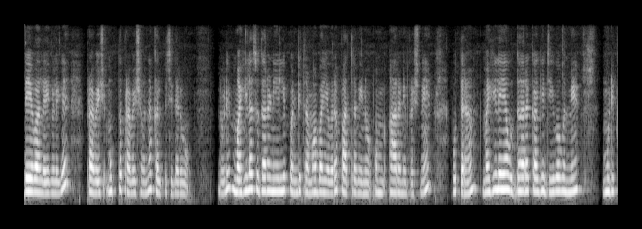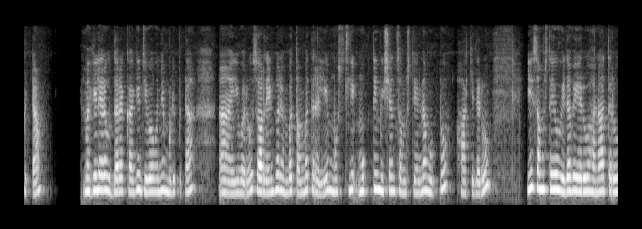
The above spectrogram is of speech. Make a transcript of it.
ದೇವಾಲಯಗಳಿಗೆ ಪ್ರವೇಶ, ಮುಕ್ತ ಪ್ರವೇಶವನ್ನು ಕಲ್ಪಿಸಿದರು. ನೋಡಿ, ಮಹಿಳಾ ಸುಧಾರಣೆಯಲ್ಲಿ ಪಂಡಿತ್ ರಮಾಬಾಯಿ ಅವರ ಪಾತ್ರವೇನು? ಆರನೇ ಪ್ರಶ್ನೆ. ಉತ್ತರ, ಮಹಿಳೆಯ ಉದ್ಧಾರಕ್ಕಾಗಿ ಜೀವವನ್ನೇ ಮುಡಿಪಿಟ್ಟ, ಮಹಿಳೆಯರ ಉದ್ಧಾರಕ್ಕಾಗಿ ಜೀವವನ್ನೇ ಮುಡಿಪಿಟ್ಟ ಇವರು ಸಾವಿರದ ಎಂಟುನೂರ ಎಂಬತ್ತೊಂಬತ್ತರಲ್ಲಿ ಮುಸ್ಲಿಂ, ಮುಕ್ತಿ ಮಿಷನ್ ಸಂಸ್ಥೆಯನ್ನು ಹುಟ್ಟು ಹಾಕಿದರು. ಈ ಸಂಸ್ಥೆಯು ವಿಧವೆಯರು, ಅನಾಥರು,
